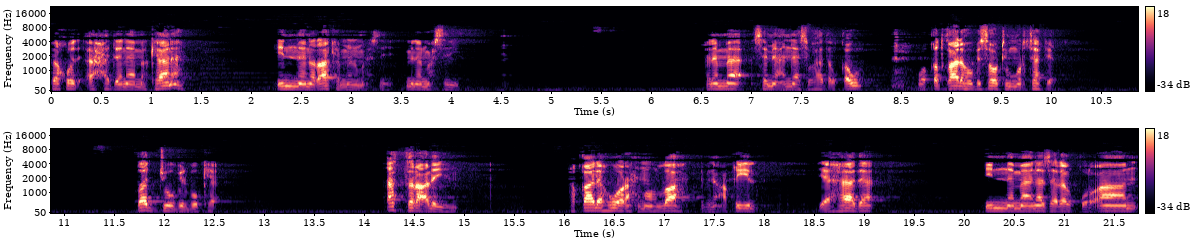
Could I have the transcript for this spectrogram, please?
فخذ أحدنا مكانه إن نراك من المحسنين من المحسنين. فلما سمع الناس هذا القول وقد قاله بصوت مرتفع ضجوا بالبكاء أثر عليهم. فقال هو رحمه الله ابن عقيل يا هذا إنما نزل القرآن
